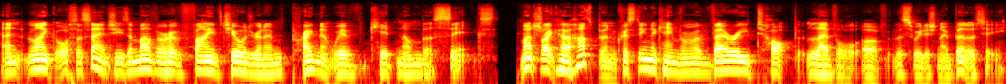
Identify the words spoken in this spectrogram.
And like Åsa said, she's a mother of five children and pregnant with kid number six. Much like her husband, Christina came from a very top level of the Swedish nobility.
